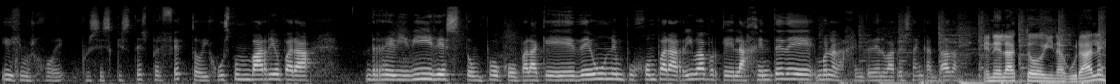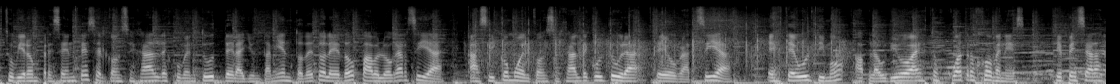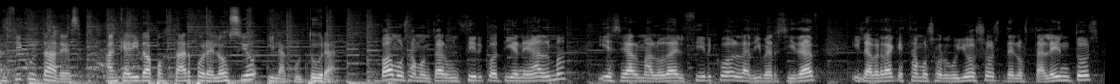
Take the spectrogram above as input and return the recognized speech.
Y dijimos, joder, pues es que este es perfecto y justo un barrio para revivir esto un poco, para que dé un empujón para arriba, porque la gente, de, bueno, la gente del barrio está encantada. En el acto inaugural estuvieron presentes el concejal de Juventud del Ayuntamiento de Toledo, Pablo García, así como el concejal de Cultura, Teo García. Este último aplaudió a estos cuatro jóvenes que pese a las dificultades han querido apostar por el ocio y la cultura. Vamos a montar un circo, tiene alma y ese alma lo da el circo, la diversidad y la verdad que estamos orgullosos de los talentos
